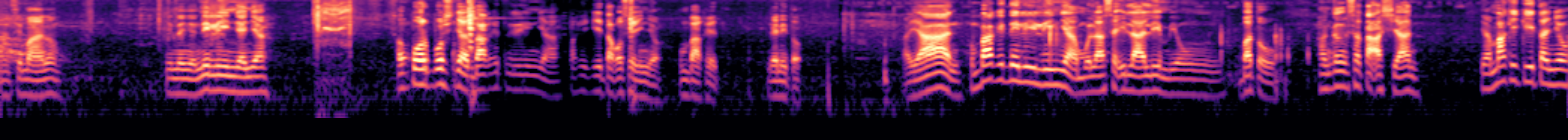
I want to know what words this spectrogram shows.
Yan si Manong. Tingnan nyo, nilinya niya. Ang purpose niya, bakit nilinya, pakikita ko sa inyo kung bakit. Ganito. Ayan. Kung bakit nililinya mula sa ilalim yung bato hanggang sa taas yan. Yan, makikita nyo.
